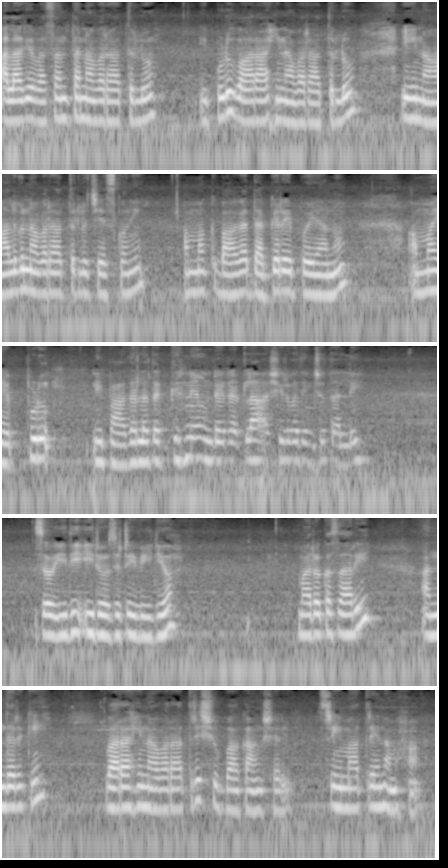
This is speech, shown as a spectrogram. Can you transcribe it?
అలాగే వసంత నవరాత్రులు ఇప్పుడు వారాహి నవరాత్రులు. ఈ నాలుగు నవరాత్రులు చేసుకొని అమ్మకు బాగా దగ్గరైపోయాను. అమ్మ ఎప్పుడు నీ పాదాల దగ్గరనే ఉండేటట్లా ఆశీర్వదించు తల్లి. సో ఇది ఈరోజుటి వీడియో. మరొకసారి అందరికీ వారాహి నవరాత్రి శుభాకాంక్షలు. శ్రీమాత్రే నమః.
